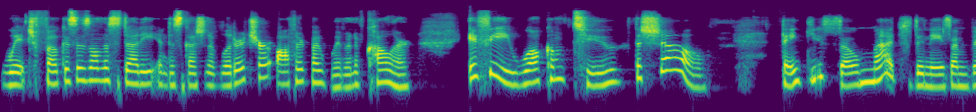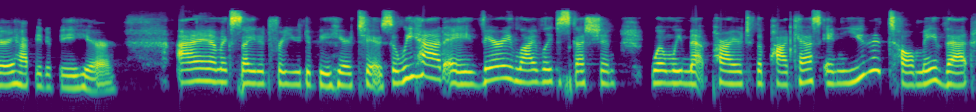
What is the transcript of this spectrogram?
which focuses on the study and discussion of literature authored by women of color. Ife, welcome to the show. Thank you so much, Denise. I'm very happy to be here. I am excited for you to be here too. So, we had a very lively discussion when we met prior to the podcast, and you had told me that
